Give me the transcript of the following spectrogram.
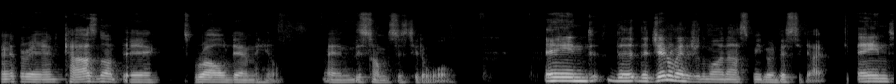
turned around, car's not there, rolled down the hill. And this time it's just hit a wall. And the, the general manager of the mine asked me to investigate. And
